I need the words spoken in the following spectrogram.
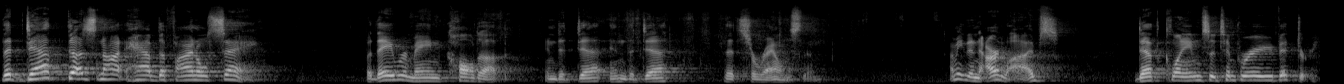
that death does not have the final say. But they remain called up into death in the death that surrounds them. I mean, in our lives, death claims a temporary victory.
